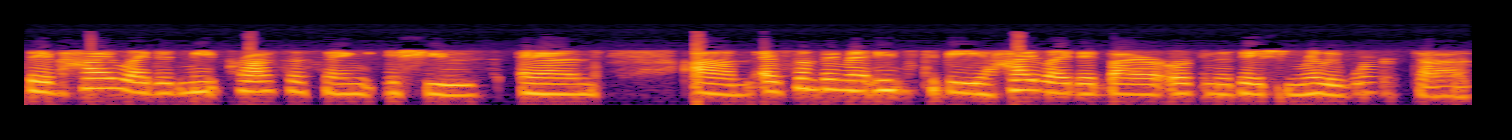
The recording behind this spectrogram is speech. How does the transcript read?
they've highlighted meat processing issues and um, as something that needs to be highlighted by our organization, really worked on.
